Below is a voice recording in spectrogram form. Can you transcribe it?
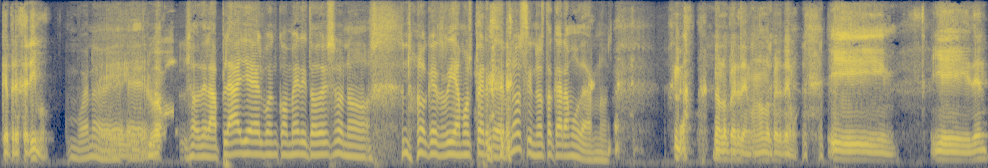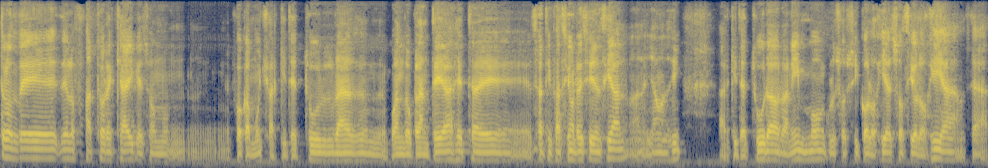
que preferimos. Bueno, eh, eh, lo, de la playa, el buen comer y todo eso no, no lo querríamos perder, ¿no? si nos tocara mudarnos. No, no lo perdemos, no lo perdemos. Y, y dentro de, de, los factores que hay, que son enfoca mucho arquitectura, cuando planteas esta eh, satisfacción residencial, le llaman así, arquitectura, urbanismo, incluso psicología, sociología, o sea,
